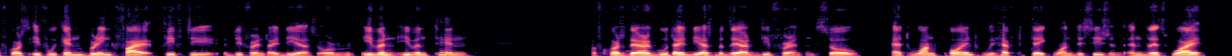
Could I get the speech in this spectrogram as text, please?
Of course if we can bring five, 50 different ideas or even even 10 of course there are good ideas but they are different. So at one point we have to take one decision and that's why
